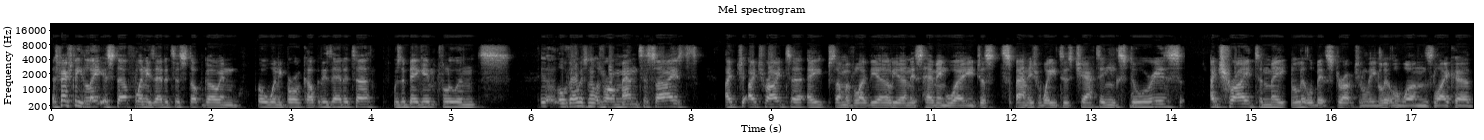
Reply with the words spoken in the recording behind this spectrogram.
especially later stuff when his editor stopped going, or when he broke up with his editor, was a big influence. Although it's not as romanticized, I, I tried to ape some of like the early Ernest Hemingway, just Spanish waiters chatting stories. I tried to make a little bit structurally little ones like a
